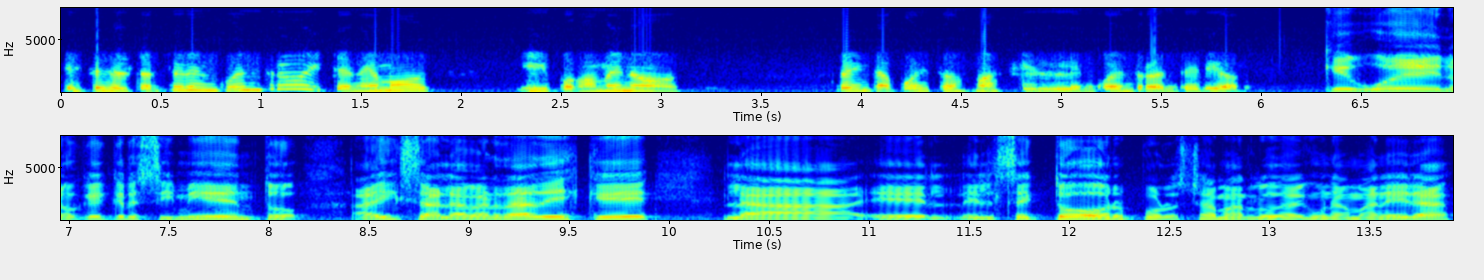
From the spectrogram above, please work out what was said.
Este es el tercer encuentro y tenemos, y por lo menos 30 puestos más que el encuentro anterior. Qué bueno, qué crecimiento. Aixa, la verdad es que la, el, sector, por llamarlo de alguna manera,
